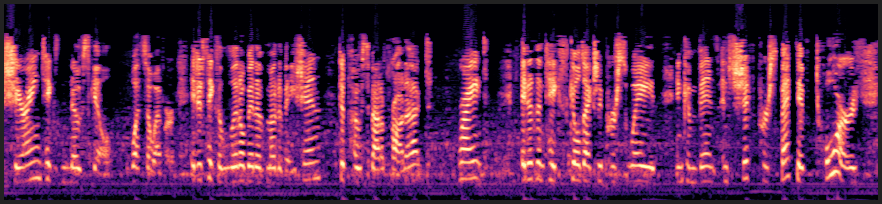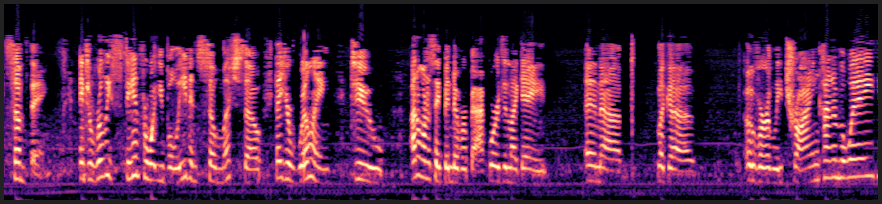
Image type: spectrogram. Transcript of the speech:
Sharing takes no skill whatsoever. It just takes a little bit of motivation to post about a product, right? It doesn't take skill to actually persuade and convince and shift perspective toward something and to really stand for what you believe in so much so that you're willing to I don't want to say bend over backwards in like a in a like a overly trying kind of a way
